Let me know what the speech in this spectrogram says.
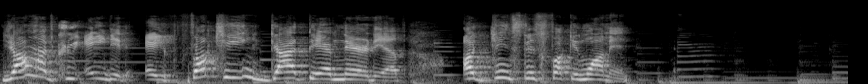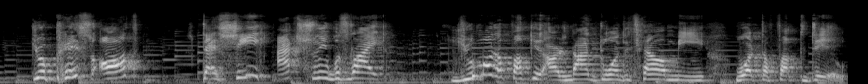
Y'all have created a fucking goddamn narrative against this fucking woman. You're pissed off that she actually was like, you motherfuckers are not going to tell me what the fuck to do.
